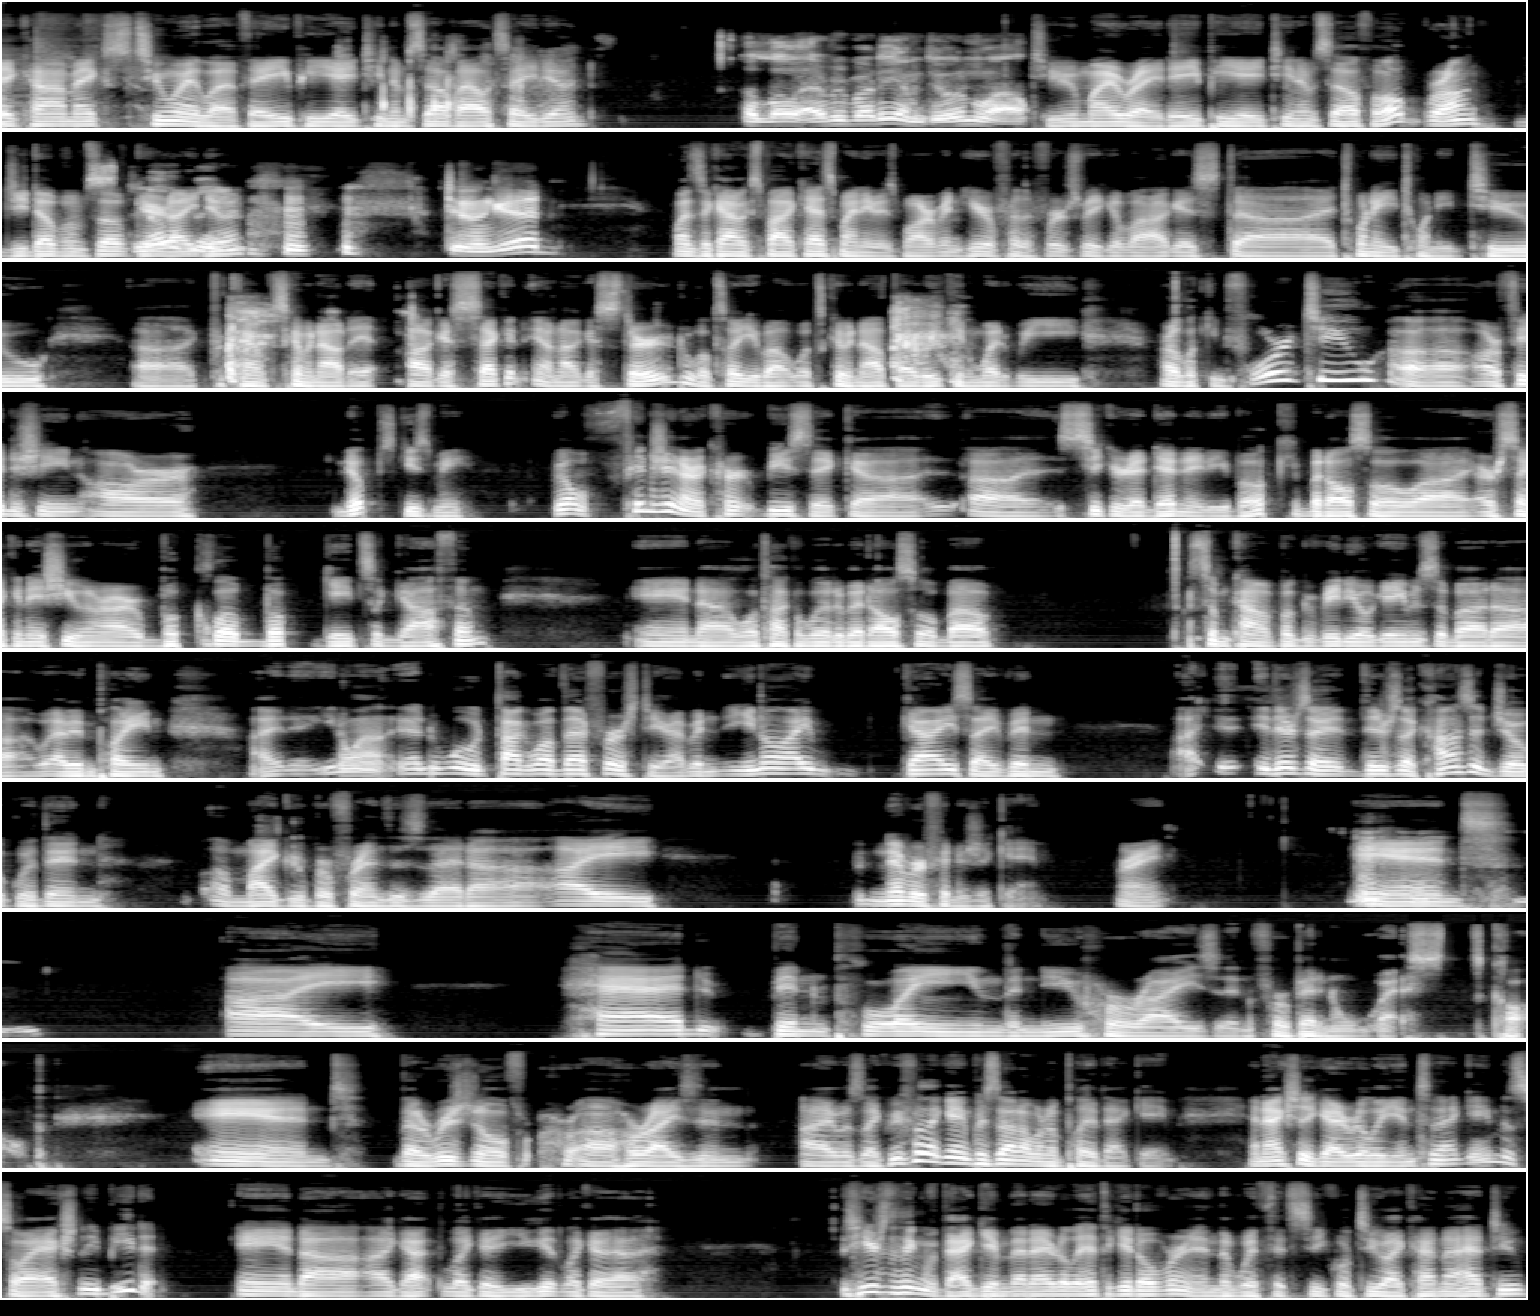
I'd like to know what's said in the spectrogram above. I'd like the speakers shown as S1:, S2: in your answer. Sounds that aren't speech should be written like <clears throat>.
S1: Welcome to Wednesday Comics. To my left, AP18 himself. Alex, how you doing?
S2: Hello, everybody. I'm doing well.
S1: To my right, AP18 himself. Oh, wrong. G-Dub himself.
S2: Still
S1: Garrett, how you doing? <laughs>
S3: Doing good.
S1: Wednesday Comics Podcast. My name is Marvin, here for the first week of August uh, 2022. Uh, for comics coming out August 2nd and August 3rd. We'll tell you about what's coming out that week and what we are looking forward to. Uh, are finishing our, nope, excuse me. Well, finishing our Kurt Busiek uh, uh, Secret Identity book, but also uh, our second issue in our book club book, Gates of Gotham. And uh, we'll talk a little bit also about some comic book video games about uh, I've been playing I, you know what? and We'll talk about that first here. I've been, you know, I guys, I've been. I, there's a there's a constant joke within uh, my group of friends is that uh, I never finish a game, right? And I had been playing the New Horizon Forbidden West. It's called, and the original uh, Horizon. I was like, before that game comes out, I want to play that game and actually got really into that game, and so I actually beat it. And uh, I got like a you get like a. Here's the thing with that game that I really had to get over, and then with its sequel too, I kind of had to,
